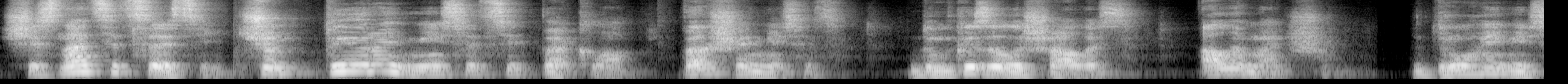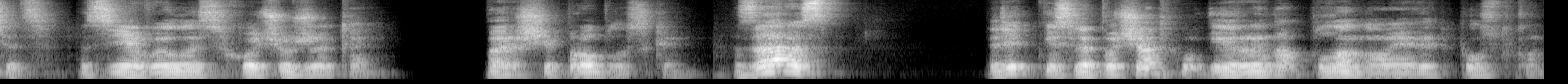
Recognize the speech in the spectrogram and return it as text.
16 сесій, 4 місяці пекла. Перший місяць думки залишались, але менше. Другий місяць з'явилось хочу жити. Перші проблиски. Зараз, рік після початку, Ірина планує відпустку.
